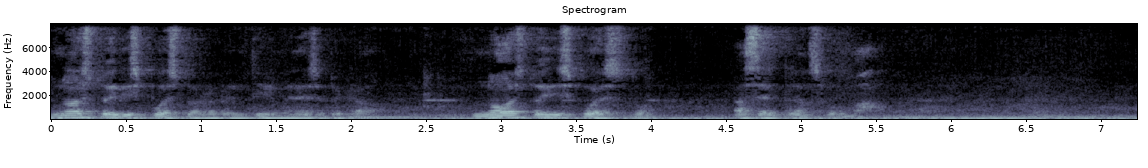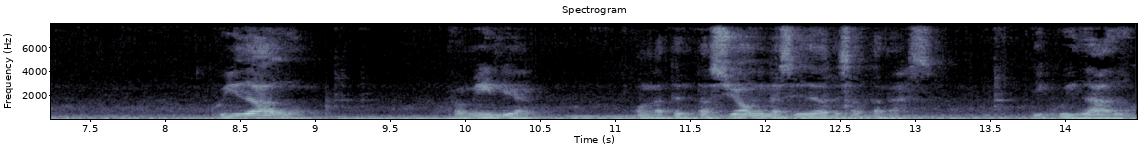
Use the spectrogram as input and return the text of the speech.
No estoy dispuesto a arrepentirme de ese pecado. No estoy dispuesto a ser transformado. Cuidado, familia, con la tentación y las ideas de Satanás. Y cuidado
